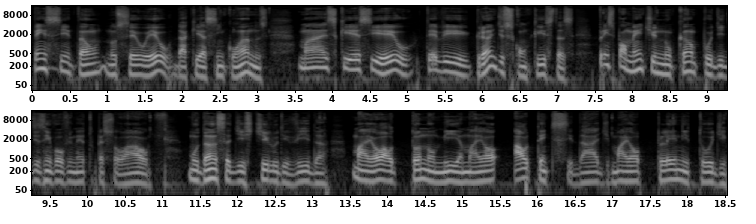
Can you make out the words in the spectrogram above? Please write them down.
Pense então no seu eu daqui a cinco anos, mas que esse eu teve grandes conquistas, principalmente no campo de desenvolvimento pessoal, mudança de estilo de vida, maior autonomia, maior autenticidade, maior plenitude.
